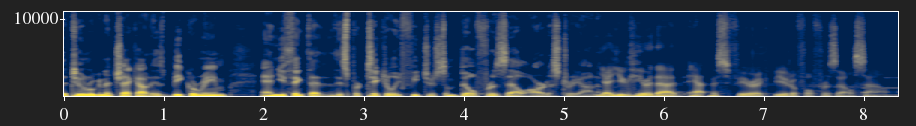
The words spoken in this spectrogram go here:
The tune we're going to check out is Bikarim, and you think that this particularly features some Bill Frisell artistry on it. Yeah, you hear that atmospheric, beautiful Frisell sound.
